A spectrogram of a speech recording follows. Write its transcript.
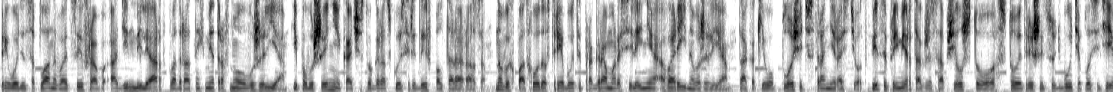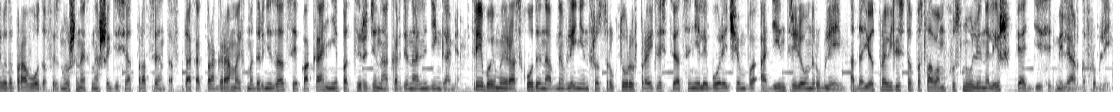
приводится плановая цифра в 1 миллиард квадратных метров нового жилья и повышение качества городской среды в полтора раза. Новых подходов требует и программа расселения аварийного жилья, так как его площадь в стране растет. Вице-премьер также сообщил, что стоит решить судьбу теплосетей и водопроводов, изношенных на 60%, так как программа их модернизации пока не подтверждена кардинально деньгами. Требуемые расходы на обновление инфраструктуры в правительстве оценили более чем в 1 триллион рублей, а дает правительство, по словам Хуснулина, лишь 5-10 миллиардов рублей.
